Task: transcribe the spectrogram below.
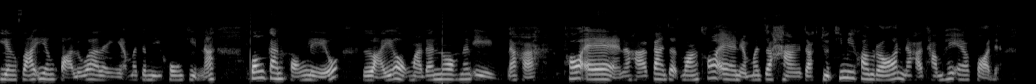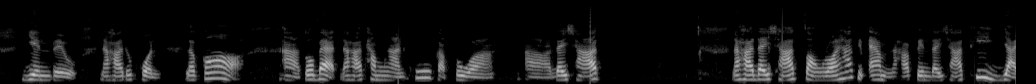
เอียงซ้ายเอียงขวาหรือว่าอะไรเงี้ยมันจะมีโครงกิจนนะป้องกันของเหลวไหลออกมาด้านนอกนั่นเองนะคะท่อแอร์นะคะการจัดวางท่อแอร์เนี่ยมันจะห่างจากจุดที่มีความร้อนนะคะทำให้แอร์ฟอร์ดเนี่ยเย็นเร็วนะคะทุกคนแล้วก็ตัวแบตนะคะทำงานคู่กับตัวไดชาร์จนะคะไดชาร์จ 250 แอมป์นะคะเป็นไดชาร์จที่ใหญ่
